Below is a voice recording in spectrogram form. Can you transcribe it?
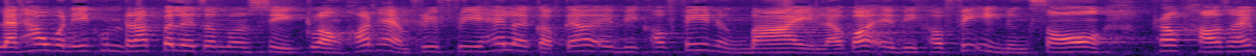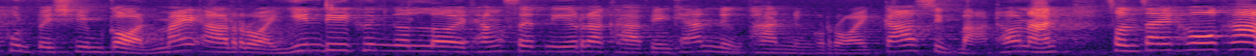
และถ้าวันนี้คุณรับไปเลยจำนวน 4 กล่องเขาแถมฟรี ๆ ให้เลยกับแก้ว AB Coffee 1ใบ แล้วก็ AB Coffee อีก1ซอง เพราะเขาจะให้คุณไปชิมก่อนไม่อร่อยยินดีขึ้นเงินเลย ทั้งเซตนี้ราคาเพียงแค่ 1,190 บาทเท่านั้น สนใจโทรค่ะ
